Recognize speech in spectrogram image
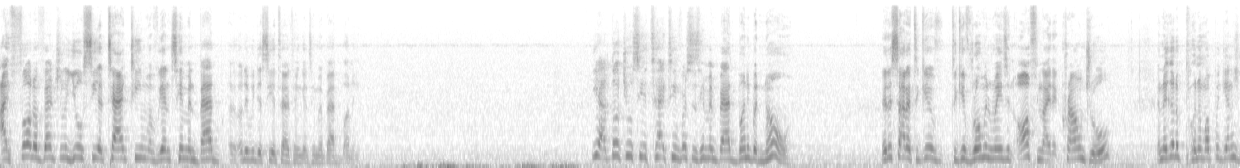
I thought eventually you'll see a tag team against him and Bad. Or did we just see a tag team against him and Bad Bunny? Yeah, I thought you'll see a tag team versus him and Bad Bunny, but no. They decided to give to give Roman Reigns an off night at Crown Jewel, and they're gonna put him up against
